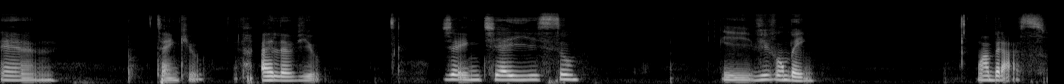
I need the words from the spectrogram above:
And thank you. I love you. Gente, é isso. E vivam bem. Um abraço.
